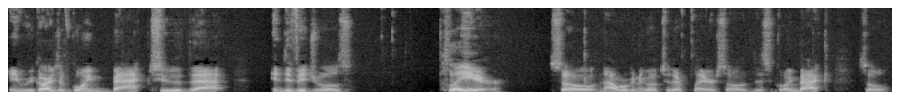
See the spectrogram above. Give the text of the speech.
in regards of going back to that individual's player, so now we're going to go to their player. So this is going back. So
